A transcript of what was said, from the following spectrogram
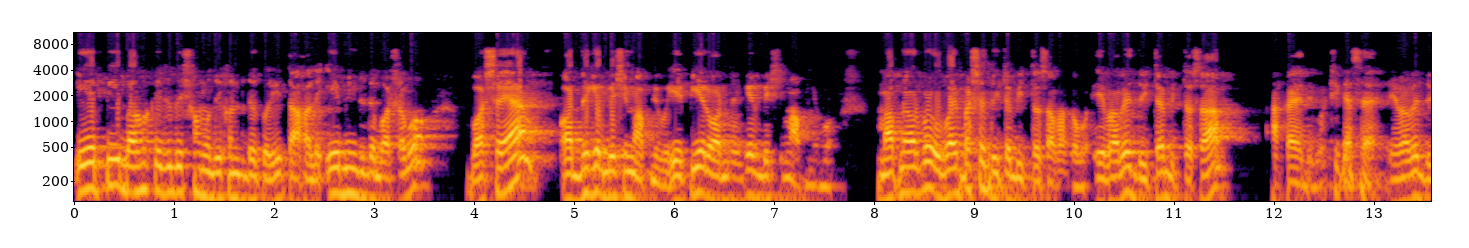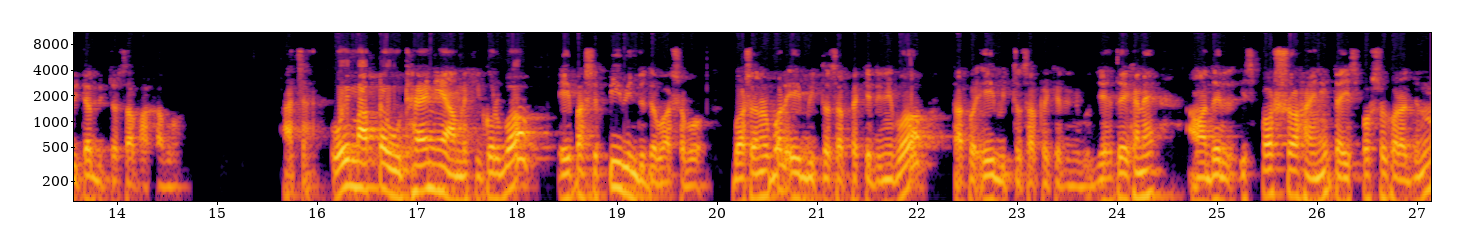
এপি বাহুকে যদি সমদ্বিখণ্ডিত করি, তাহলে এ বিন্দুতে বসাবো। বসায়া অর্ধেকের বেশি মাপ নিব। এপি এর অর্ধেকের বেশি মাপ নিব। মাপ নেওয়ার পর উভয় পাশে দুইটা বৃত্তচাপ আঁকাবো। এভাবে দুইটা বৃত্তচাপ আঁকায় দিব, ঠিক আছে? এভাবে দুইটা বৃত্তচাপ আঁকাবো। আচ্ছা ওই মাপটা উঠায় নিয়ে আমরা কি করব? এই পাশে পি বিন্দুতে বসাবো। বসানোর পর এই বৃত্তচাপটা কেটে নিব। তারপর এই বৃত্তচাপটা কেটে নিব। যেহেতু এখানে আমাদের স্পর্শ হয়নি, তাই স্পর্শ করার জন্য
